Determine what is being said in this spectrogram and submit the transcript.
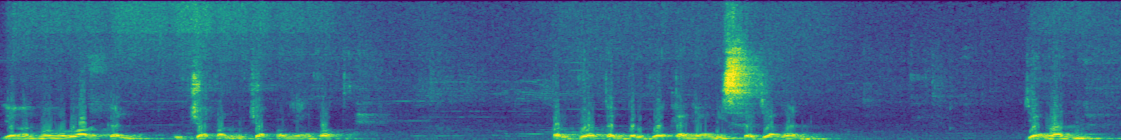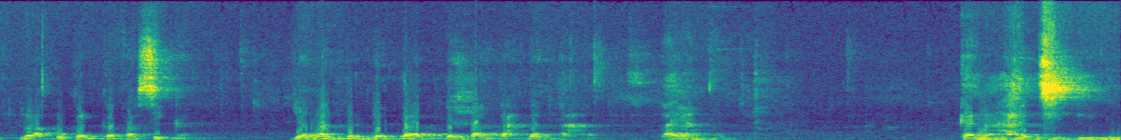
jangan mengeluarkan ucapan-ucapan yang kotor perbuatan-perbuatan yang nista jangan jangan melakukan kefasikan jangan berdebat berbantah-bantahan. Bayangkan. Karena haji ini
